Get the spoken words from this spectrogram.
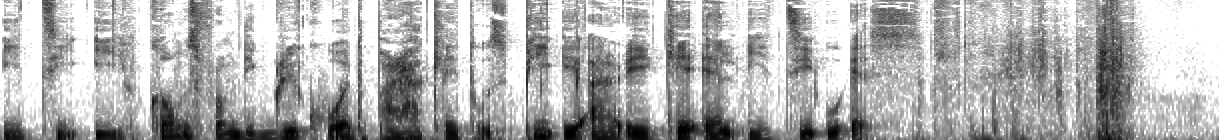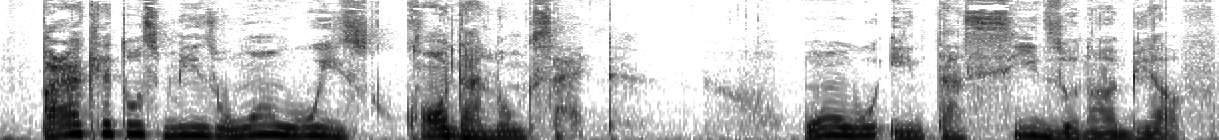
E T E, comes from the Greek word parakletos, P A R A K L E T O S. Parakletos means one who is called alongside, one who intercedes on our behalf.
